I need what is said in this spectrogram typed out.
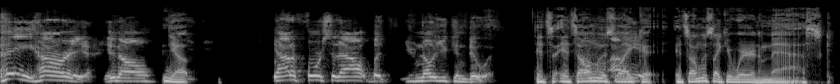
hey, how are you? You know, Yep. gotta force it out, but you know you can do it. It's, it's almost I like, mean- it's almost like you're wearing a mask.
